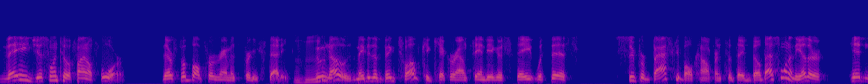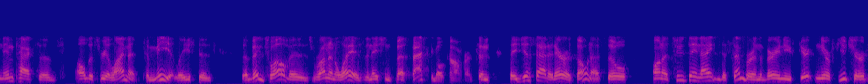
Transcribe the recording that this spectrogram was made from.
they just went to a Final Four. Their football program is pretty steady. Mm-hmm. Who knows? Maybe the Big 12 could kick around San Diego State with this super basketball conference that they've built. That's one of the other hidden impacts of all this realignment, to me at least, is the Big 12 is running away as the nation's best basketball conference, and they just added Arizona. So on a Tuesday night in December, in the very near near future,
